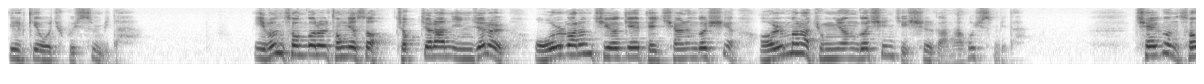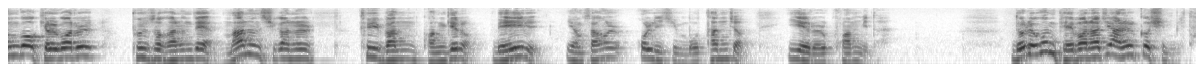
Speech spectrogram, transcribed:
일깨워주고 있습니다. 이번 선거를 통해서 적절한 인재를 올바른 지역에 배치하는 것이 얼마나 중요한 것인지 실감하고 있습니다. 최근 선거 결과를 분석하는데 많은 시간을 투입한 관계로 매일 영상을 올리지 못한 점 이해를 구합니다. 노력은 배반하지 않을 것입니다.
